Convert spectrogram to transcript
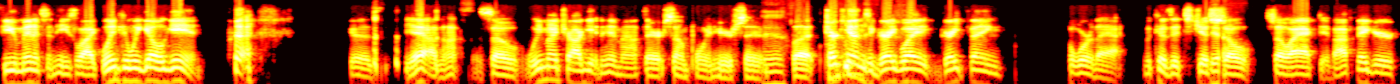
few minutes, and he's like, "When can we go again?" Because yeah, not so we may try getting him out there at some point here soon. Yeah. But turkey hunting's a great way, great thing for that because it's just yeah. so so active. I figure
